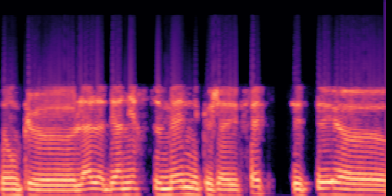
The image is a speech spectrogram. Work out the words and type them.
Donc euh, là, la dernière semaine que j'avais faite, c'était euh,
